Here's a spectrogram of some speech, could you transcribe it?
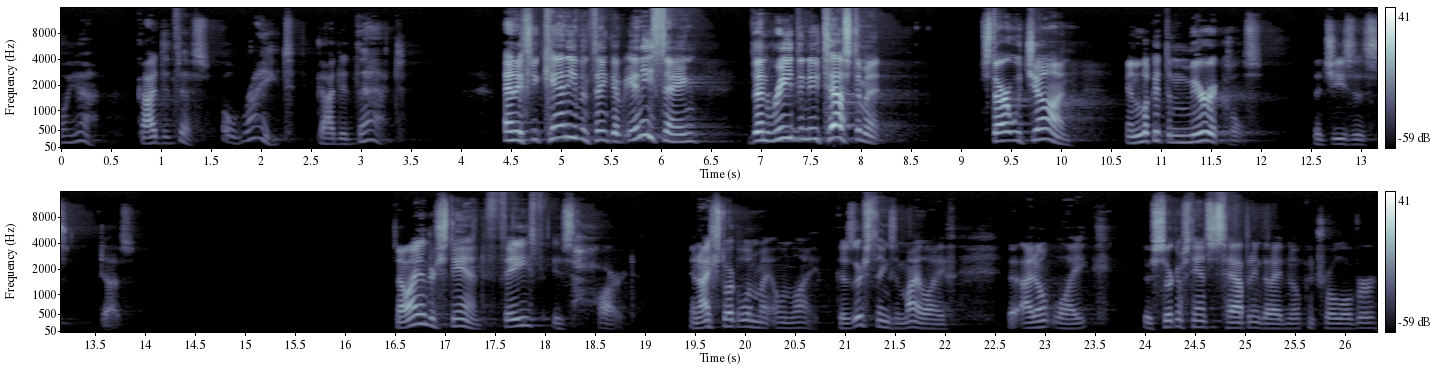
Oh, yeah, God did this. Oh, right, God did that. And if you can't even think of anything, then read the New Testament. Start with John and look at the miracles that Jesus does. Now, I understand faith is hard, and I struggle in my own life because there's things in my life that I don't like. There's circumstances happening that I have no control over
